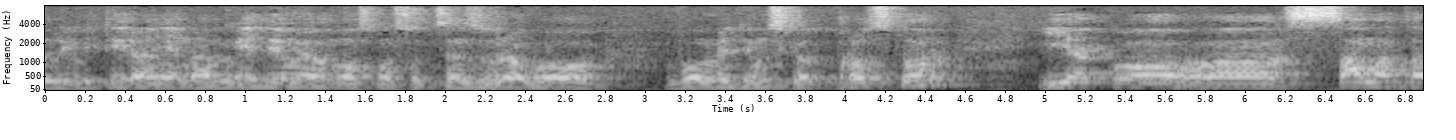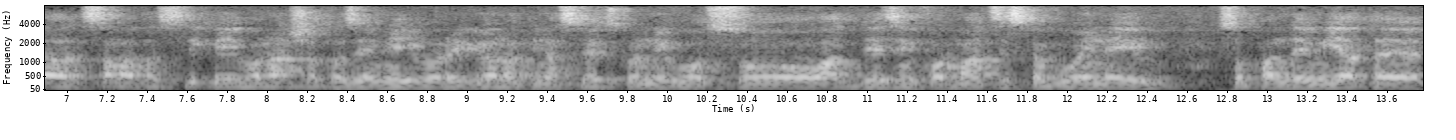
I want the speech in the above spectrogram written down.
лимитирање на медиуми, односно со цензура во во медиумскиот простор, иако а, самата самата слика и во нашата земја и во регионот и на светско ниво со оваа дезинформацијска војна и со пандемијата е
